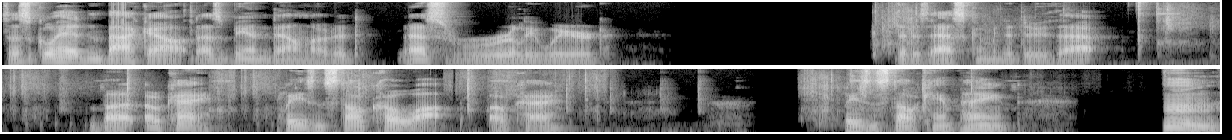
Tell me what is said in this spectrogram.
So let's go ahead and back out. That's being downloaded. That's really weird that is asking me to do that. But okay. Please install co-op. Okay. Please install campaign. Hmm.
